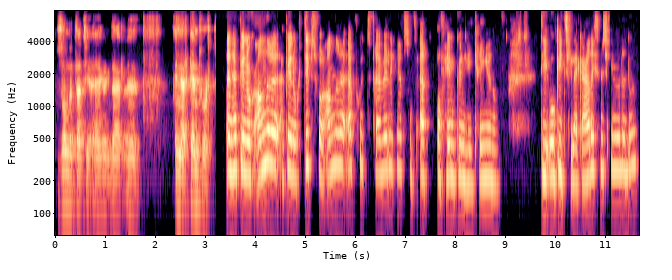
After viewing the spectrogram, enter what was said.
zonder dat je eigenlijk daarin uh, erkend wordt. En heb je nog andere, heb je nog tips voor andere erfgoedvrijwilligers of, erf, of heemkundige kringen of die ook iets gelijkaardigs misschien willen doen?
